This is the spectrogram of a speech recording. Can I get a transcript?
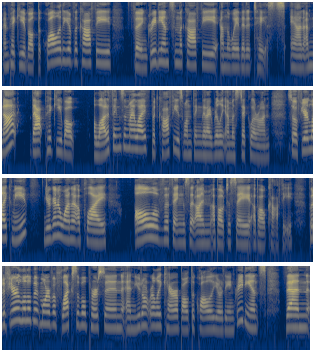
I'm picky about the quality of the coffee, the ingredients in the coffee, and the way that it tastes. And I'm not that picky about a lot of things in my life, but coffee is one thing that I really am a stickler on. So if you're like me, you're going to want to apply all of the things that I'm about to say about coffee. But if you're a little bit more of a flexible person and you don't really care about the quality or the ingredients, then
